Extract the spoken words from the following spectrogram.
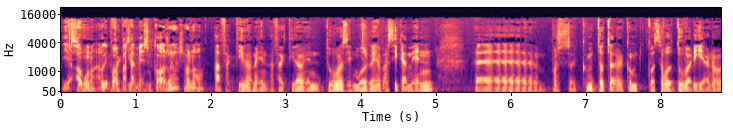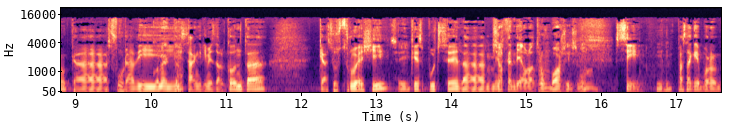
I Sí, alguna, li poden passar més coses o no? Efectivament, efectivament. Tu ho has dit molt bé. Bàsicament, eh, doncs, com, tota, com qualsevol tuberia, no? que es foradi Correcte. sangri més del compte, que s'obstrueixi, Sí. que és potser la... Això és el que en dieu la trombosis, no? Sí, uh -huh. passa que bueno,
